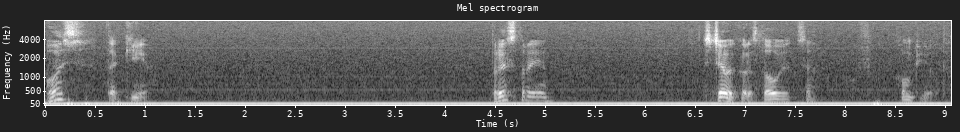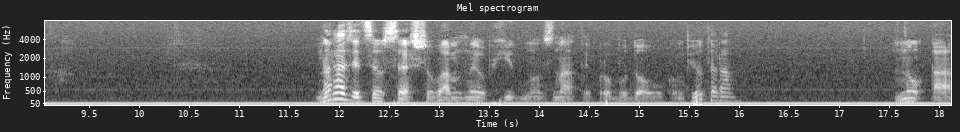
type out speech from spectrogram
Ось такі пристрої ще використовуються в комп'ютерах. Наразі це все, що вам необхідно знати про будову комп'ютера. Ну а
